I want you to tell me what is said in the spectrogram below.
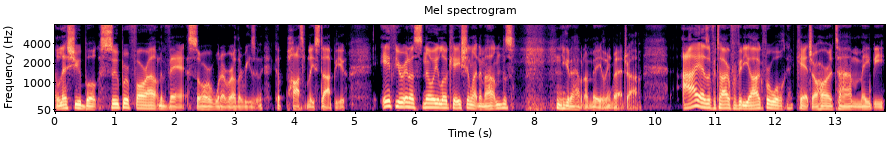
unless you book super far out in advance or whatever other reason could possibly stop you. If you're in a snowy location like the mountains, you're going to have an amazing bad job. I, as a photographer, videographer, will catch a hard time maybe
